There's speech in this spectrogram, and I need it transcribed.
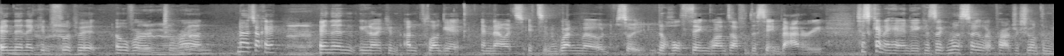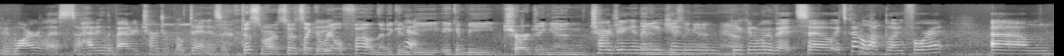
and then I can Yeah, yeah. flip it over Yeah, to run. right. No, it's okay. Okay. And then you know I can unplug it, and now it's it's in run mode, so the whole thing runs off of the same battery. So it's kind of handy because like most cellular projects, you want them to be wireless, so having the battery charger built in is like That's smart. So it's like a real phone that it can Yeah. be it can be charging and charging, and then And you can it, yeah. you can move it. So it's got a lot going for it. Um,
